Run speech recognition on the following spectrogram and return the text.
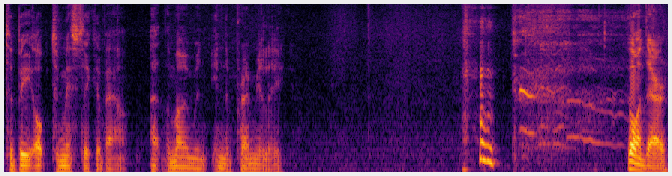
to be optimistic about at the moment in the Premier League? Go on, Darren.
